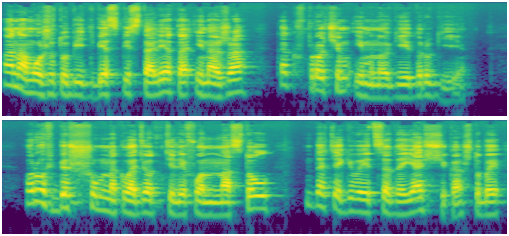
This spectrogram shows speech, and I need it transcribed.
Она может убить без пистолета и ножа, как, впрочем, и многие другие. Руфь бесшумно кладет телефон на стол, дотягивается до ящика, чтобы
